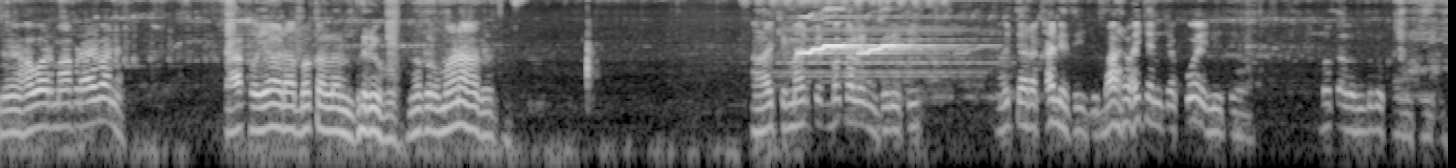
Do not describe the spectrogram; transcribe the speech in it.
ને સવારમાં આપણે આવ્યા ને આખો યાડા બકાલાને ભર્યું હોય નકરું હતો. હા આખી માર્કેટ બકાલાની ભરી હતી. અત્યારે ખાલી થઈ ગયું. બાર વાગ્યા ને ત્યાં કોઈ નહીં ત્યાં બકાલાનું બધું ખાલી થઈ ગયું.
